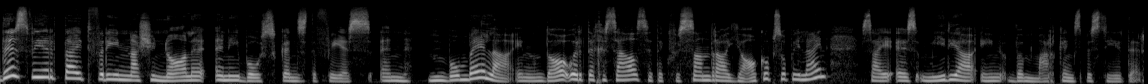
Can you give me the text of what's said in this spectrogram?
Dis weer tyd vir die nasionale In die Bos Kunstefees in Mbombela en om daaroor te gesels het ek vir Sandra Jacobs op die lyn. Sy is media en bemarkingsbestuurder.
